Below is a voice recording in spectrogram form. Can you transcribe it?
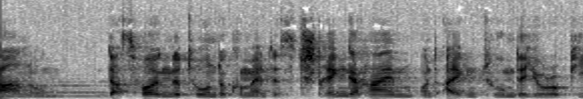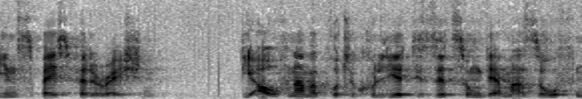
Warnung. Das folgende Tondokument ist streng geheim und Eigentum der European Space Federation. Die Aufnahme protokolliert die Sitzung der Masofen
